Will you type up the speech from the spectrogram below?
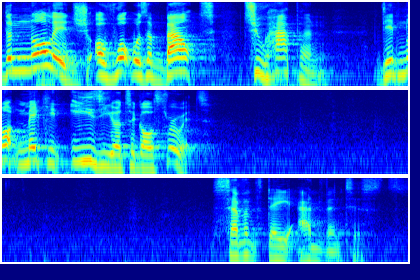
The knowledge of what was about to happen did not make it easier to go through it. Seventh day Adventists.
